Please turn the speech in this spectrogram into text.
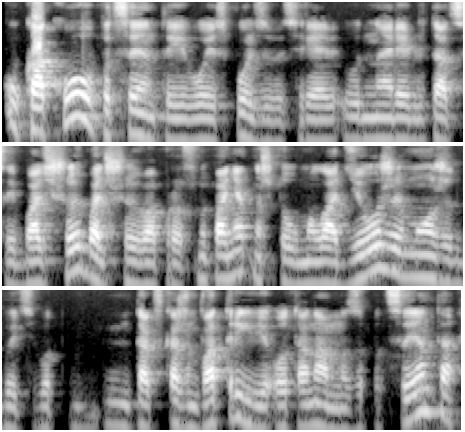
У какого пациента его использовать на реабилитации? Большой-большой вопрос. Ну, понятно, что у молодежи, может быть, вот, так скажем, в отрыве от анамнеза пациента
